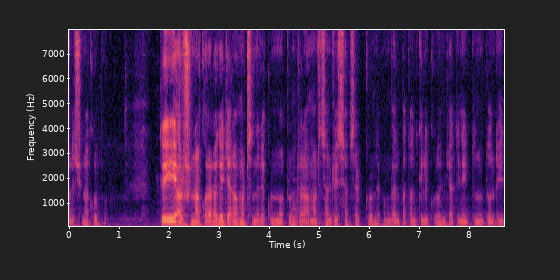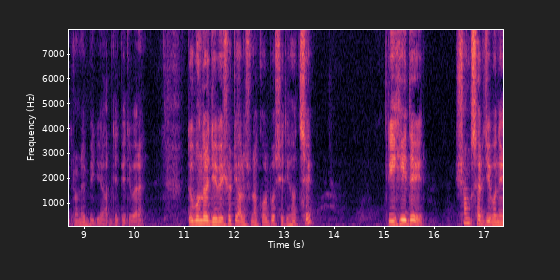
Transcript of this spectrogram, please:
আলোচনা করব। তো এই আলোচনা করার আগে যারা আমার চ্যানেলে কোনো নতুন, তারা আমার চ্যানেলটি সাবস্ক্রাইব করুন এবং বেল বাটন ক্লিক করুন যাতে নিত্য নতুন এই ধরনের ভিডিও আপডেট পেতে পারেন। তো বন্ধুরা, যে বিষয়টি আলোচনা করব সেটি হচ্ছে গৃহীদের সংসার জীবনে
